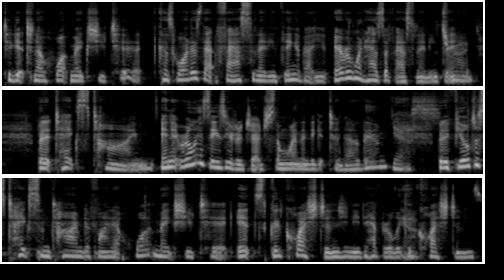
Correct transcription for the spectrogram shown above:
to get to know what makes you tick. Because what is that fascinating thing about you? Everyone has a fascinating That's thing, right. But it takes time. And it really is easier to judge someone than to get to know them. Yes. But if you'll just take some time to find out what makes you tick, it's good questions. You need to have really Yeah. good questions.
